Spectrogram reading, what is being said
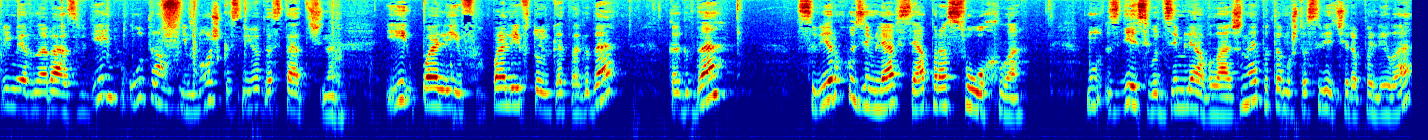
Примерно раз в день, утром немножко с нее достаточно. И полив. Полив только тогда, когда сверху земля вся просохла. Ну, здесь вот земля влажная, потому что с вечера полила.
